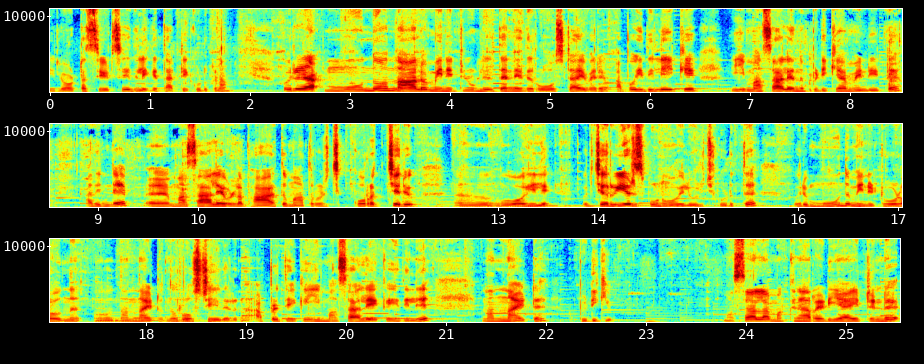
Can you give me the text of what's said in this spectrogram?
ഈ ലോട്ടസ് സീഡ്സ് ഇതിലേക്ക് തട്ടി കൊടുക്കണം. ഒരു മൂന്നോ നാലോ മിനിറ്റിനുള്ളിൽ തന്നെ ഇത് റോസ്റ്റായി വരും. അപ്പോൾ ഇതിലേക്ക് ഈ മസാല ഒന്ന് പിടിക്കാൻ വേണ്ടിയിട്ട് അതിന്റെ മസാലയുള്ള ഭാഗത്ത് മാത്രം ഒരു കുറച്ചൊരു ഓയിൽ ഒരു ചെറിയൊരു സ്പൂൺ ഓയിൽ ഒഴിച്ച് കൊടുത്ത് ഒരു മൂന്ന് മിനിറ്റോളം ഒന്ന് നന്നായിട്ടൊന്ന് റോസ്റ്റ് ചെയ്തെടുക്കണം അപ്പോഴത്തേക്ക് ഈ മസാലയൊക്കെ ഇതിൽ നന്നായിട്ട് പിടിക്കും. മസാല മഖന റെഡി ആയിട്ടുണ്ട്.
